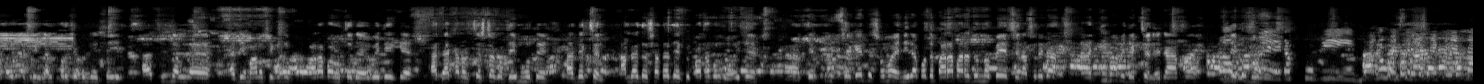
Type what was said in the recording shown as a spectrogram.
আবার একটি সিগন্যাল এবং সেই সিগন্যাল যে মানুষ কিন্তু পারাপার হচ্ছে যে ওইটিকে দেখানোর চেষ্টা করছে এই মুহূর্তে দেখছেন। আমরা এদের সাথে একটু কথা বলব। এই যে তেত্রিশ সেকেন্ডের সময় নিরাপদে পারাপারের জন্য পেয়েছেন আসলে এটা কীভাবে দেখছেন? এটা আপনার। অবশ্যই এটা খুবই ভালো হয়েছে। আমরা।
